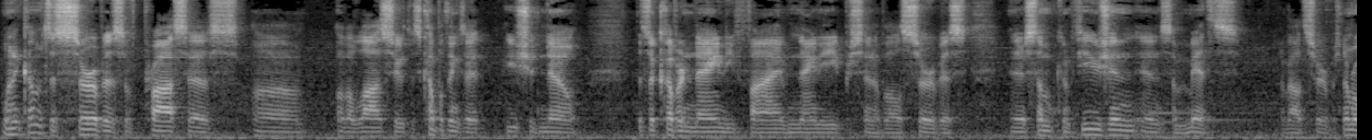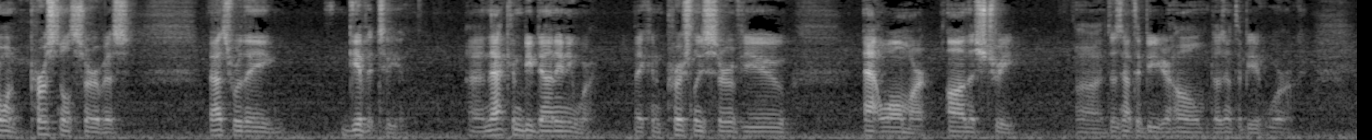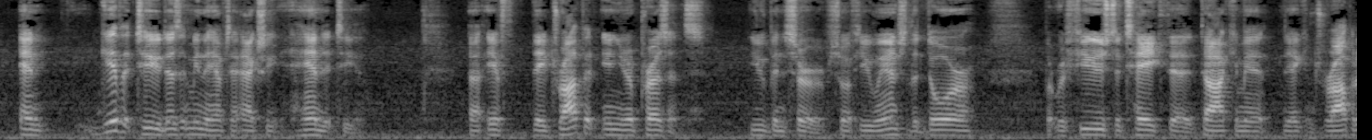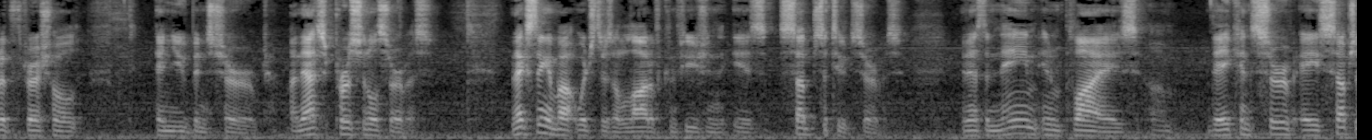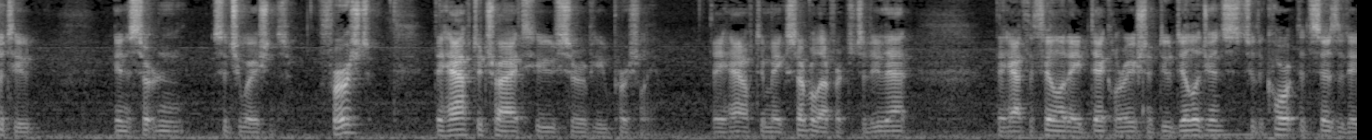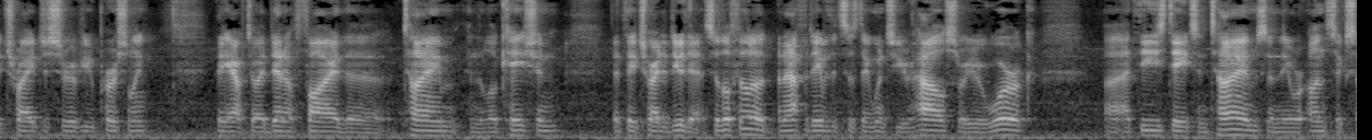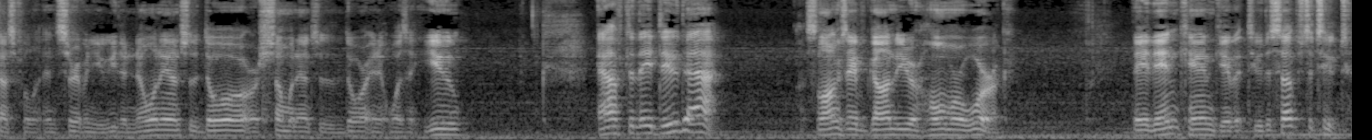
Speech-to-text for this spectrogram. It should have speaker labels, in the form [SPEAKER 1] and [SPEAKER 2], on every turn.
[SPEAKER 1] When it comes to service of process uh, of a lawsuit, there's a couple things that you should know. This will cover 95, 98% of all service. And there's some confusion and some myths about service. Number one, personal service. That's where they give it to you. And that can be done anywhere. They can personally serve you at Walmart, on the street. Uh, it doesn't have to be your home, doesn't have to be at work. And give it to you doesn't mean they have to actually hand it to you. Uh, if they drop it in your presence, you've been served. So if you answer the door but refuse to take the document, they can drop it at the threshold and you've been served. And that's personal service. The next thing about which there's a lot of confusion is substitute service. And as the name implies, um, they can serve a substitute in certain situations. First, they have to try to serve you personally. They have to make several efforts to do that. They have to fill out a declaration of due diligence to the court that says that they tried to serve you personally. They have to identify the time and the location that they tried to do that. So they'll fill out an affidavit that says they went to your house or your work uh, at these dates and times and they were unsuccessful in serving you. Either no one answered the door or someone answered the door and it wasn't you. After they do that, as long as they've gone to your home or work, they then can give it to the substitute.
